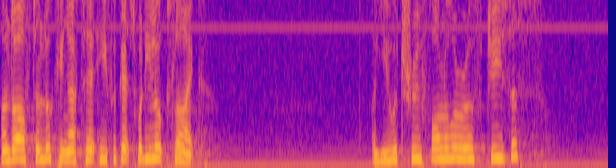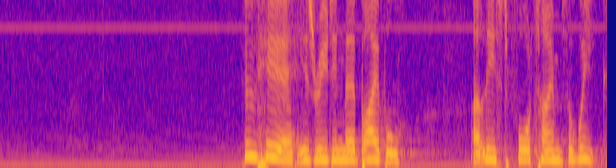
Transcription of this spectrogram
and after looking at it, he forgets what he looks like. Are you a true follower of Jesus? Who here is reading their Bible at least four times a week?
